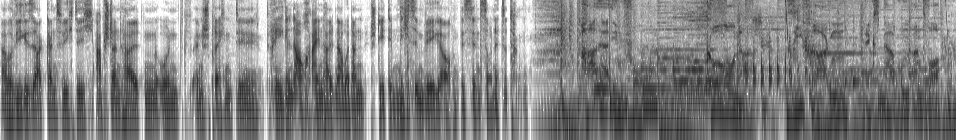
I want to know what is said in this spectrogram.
Aber wie gesagt, ganz wichtig, Abstand halten und entsprechend die Regeln auch einhalten. Aber dann steht dem nichts im Wege, auch ein bisschen Sonne zu tanken. HR Info. Corona. Sie fragen, Experten antworten.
